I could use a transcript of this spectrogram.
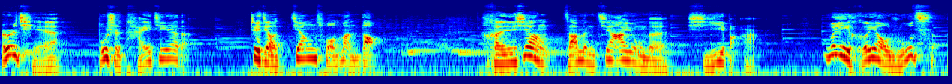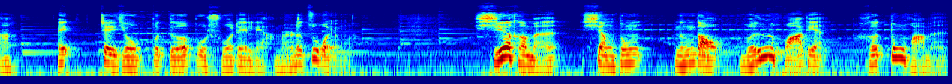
而且不是台阶的，这叫江错慢道，很像咱们家用的洗衣板儿为何要如此呢？哎，这就不得不说这俩门的作用了。协和门向东能到文华殿和东华门，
